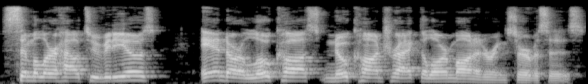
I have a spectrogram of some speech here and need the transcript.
similar how-to videos, and our low-cost, no-contract alarm monitoring services.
